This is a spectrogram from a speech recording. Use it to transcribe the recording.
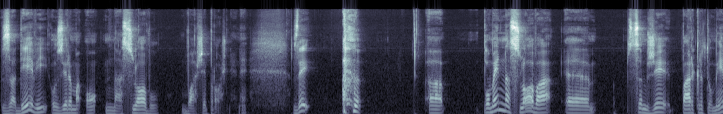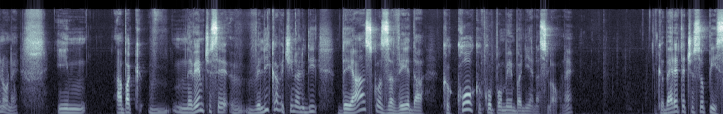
zadevi oziroma o naslovu vaše prošnje, ne. Zdaj, pomen naslova, sem že parkrat omenil, ne, in ampak ne vem, če se velika večina ljudi dejansko zaveda, kako, kako pomemben je naslov, ne. Ke berete časopis,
